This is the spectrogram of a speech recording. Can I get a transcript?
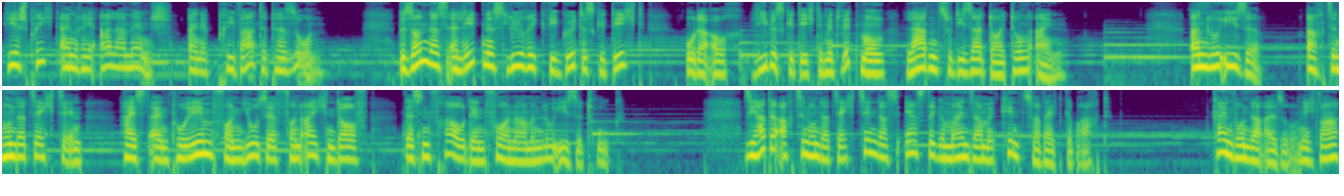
Hier spricht ein realer Mensch, eine private Person. Besonders Erlebnislyrik wie Goethes Gedicht oder auch Liebesgedichte mit Widmung laden zu dieser Deutung ein. An Luise, 1816, heißt ein Poem von Josef von Eichendorff, dessen Frau den Vornamen Luise trug. Sie hatte 1816 das erste gemeinsame Kind zur Welt gebracht. Kein Wunder also, nicht wahr,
